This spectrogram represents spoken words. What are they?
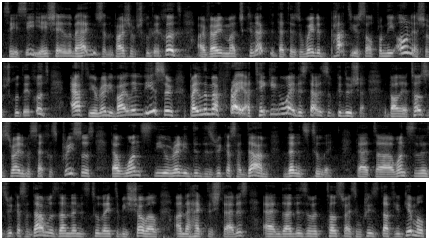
So you see, Yeshel Behegdish and the Parsha of Shchutei Chutz are very much connected. That there's a way to pater yourself from the Onesh of Shchutei Chutz after you already violated the Isser by Limafreya, taking away the status of Kedusha. The Bali Atosus write in Maseches Krisus that once you already did the Zrikas Hadam, then it's too late that uh, once the Zrikas Hadam was done, then it's too late to be Shoel on the Hektish status. And uh, this is what Toast writes in Kriz Daf Yud Gimel.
